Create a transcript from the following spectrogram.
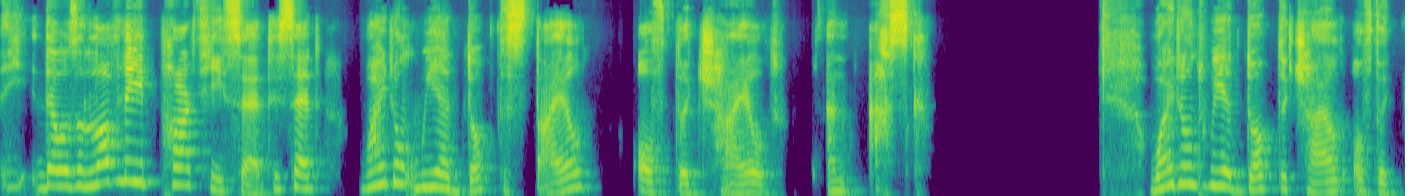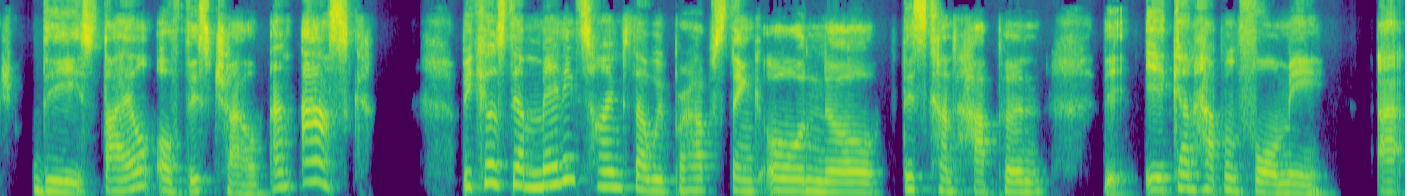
he, there was a lovely part he said. He said, Why don't we adopt the style of the child and ask? Why don't we adopt the child of the, the style of this child and ask? Because there are many times that we perhaps think, oh no, this can't happen. It can't happen for me. I,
